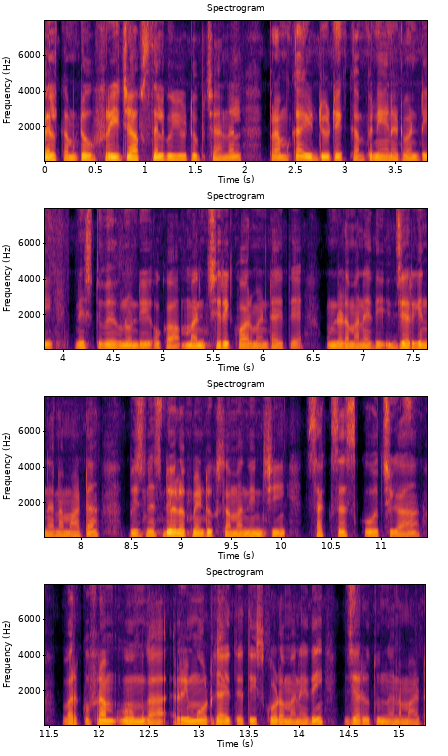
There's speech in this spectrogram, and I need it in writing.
Welcome to free jobs Telugu YouTube channel. ప్రముఖ ఎడ్యూటెక్ కంపెనీ అయినటువంటి నెక్స్ట్ వేవ్ నుండి ఒక మంచి రిక్వైర్మెంట్ అయితే ఉండడం అనేది జరిగిందన్నమాట. బిజినెస్ డెవలప్మెంట్కు సంబంధించి సక్సెస్ కోచ్గా వర్క్ ఫ్రమ్ హోమ్గా రిమోట్గా అయితే తీసుకోవడం అనేది జరుగుతుందన్నమాట.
